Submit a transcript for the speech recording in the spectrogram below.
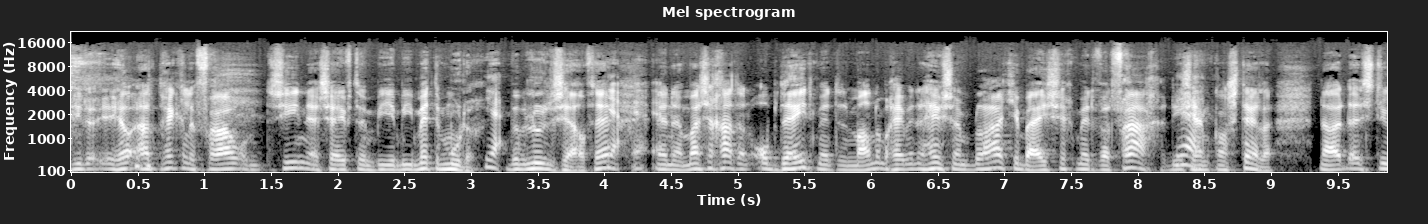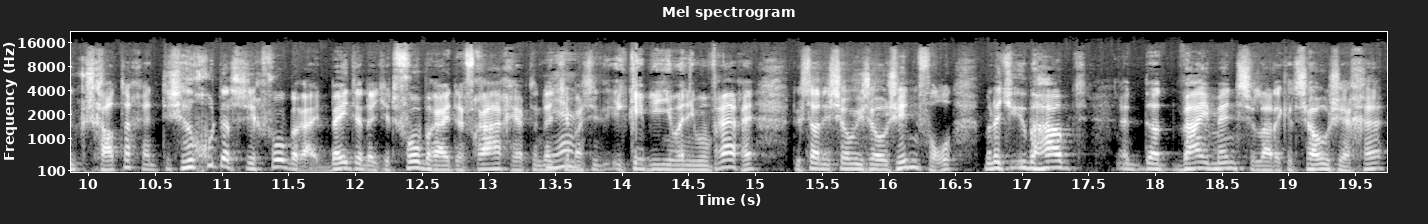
die een heel aantrekkelijke vrouw om te zien. En ze heeft een B&B met de moeder. Ja. We bedoelen hetzelfde, hè? Ja, ja, ja. En, eh, maar ze gaat een op date met een man. Op een gegeven moment heeft ze een blaadje bij zich met wat vragen die Ja. ze hem kan stellen. Nou, dat is natuurlijk schattig. En het is heel goed dat ze zich voorbereidt. Beter dat je het voorbereidt en vragen hebt. En dat Ja. je maar zit, ik heb hier niet moet vragen. Dus dat is sowieso zinvol. Maar dat je überhaupt, eh, dat wij mensen, laat ik het zo zeggen,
